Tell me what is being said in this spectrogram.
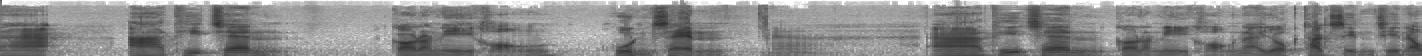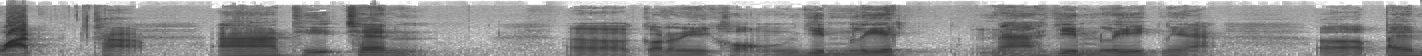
นะฮะอาทิเช่น กรณีของฮุนเซนอ่าอาทิเช่น กรณีของนายกทักษิณชินวัตร ครับอาทิเช่นเอ่อกรณีของยิมลีกนะยิมลีกเนี่ยเอ่อเป็น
